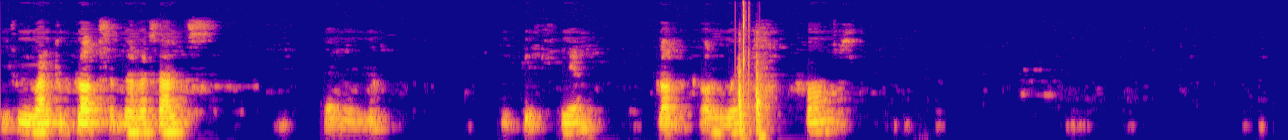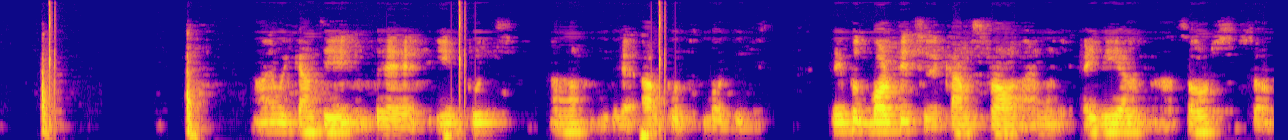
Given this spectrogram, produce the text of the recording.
if we want to plot the results, um, click here, plot all forms. And we can see the input and the output voltage. The input voltage comes from an ideal source, so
